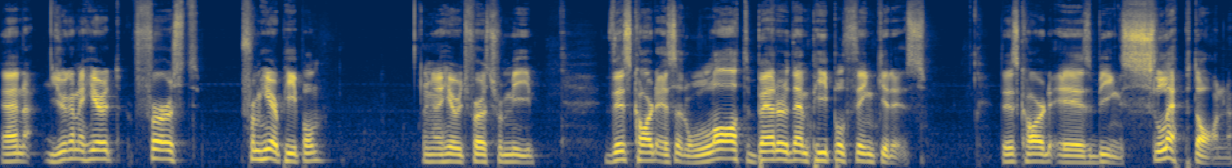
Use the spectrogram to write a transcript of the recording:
And you're going to hear it first from here, people. Going to hear it first from me. This card is a lot better than people think it is. This card is being slept on.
